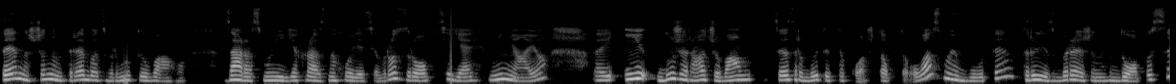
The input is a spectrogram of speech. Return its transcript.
те, на що нам треба звернути увагу. Зараз мої якраз знаходяться в розробці, я їх міняю е, і дуже раджу вам це зробити також. Тобто, у вас має бути три збережених дописи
